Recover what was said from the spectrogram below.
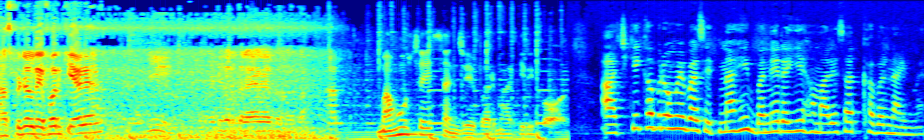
हॉस्पिटल रेफर किया गया? जी मेडिकल कराया गया दोनों का। महू से संजय वर्मा की रिपोर्ट। आज की खबरों में बस इतना ही। बने रहिए हमारे साथ खबर नाइन में।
